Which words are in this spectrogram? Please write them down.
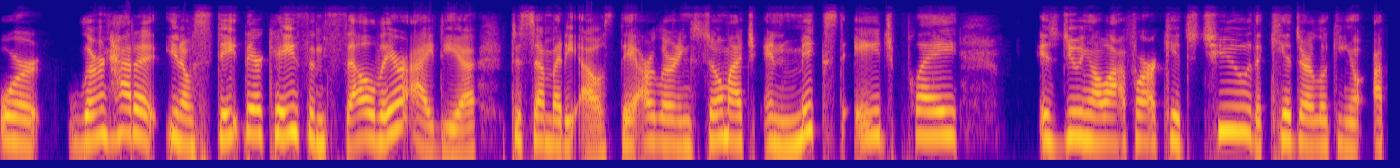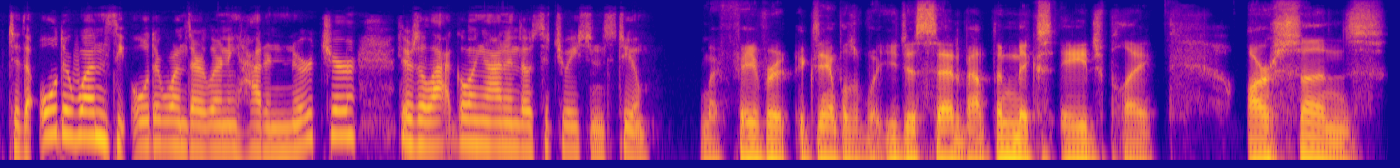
or learn how to, you know, state their case and sell their idea to somebody else. They are learning so much in mixed age play is doing a lot for our kids too. The kids are looking up to the older ones. The older ones are learning how to nurture. There's a lot going on in those situations too. My favorite examples of what you just said about the mixed age play our sons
